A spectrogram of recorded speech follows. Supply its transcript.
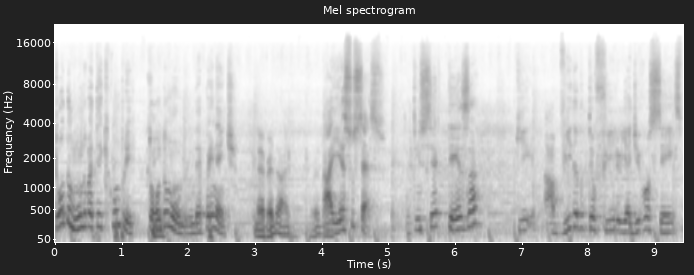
Todo mundo vai ter que cumprir. Todo Sim. mundo, independente. É verdade, é verdade. Aí é sucesso. Eu tenho certeza que a vida do teu filho e a de vocês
